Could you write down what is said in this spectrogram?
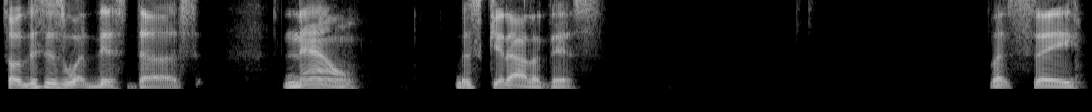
So this is what this does. Now, let's get out of this. Let's say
